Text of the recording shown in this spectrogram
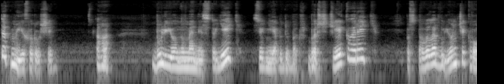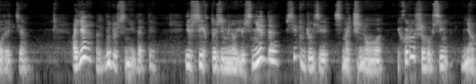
Так, мої хороші. Ага, бульйон у мене стоїть. Сьогодні я буду борщ- борщик варити. Поставила бульйончик вариться. А я буду снідати. І всі, хто зі мною сніде, всім, друзі, смачного і хорошого всім дня.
